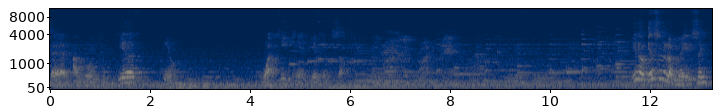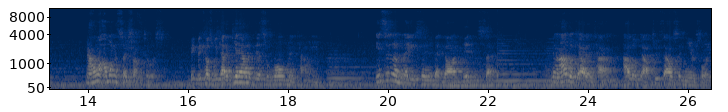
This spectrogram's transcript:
said, I'm going to give him what he can't give himself. You know, isn't it amazing? Now, I want, I want to say something to us because we got to get out of this role mentality. Isn't it amazing that God didn't say, man, I look out in time, I look out 2,000 years later.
